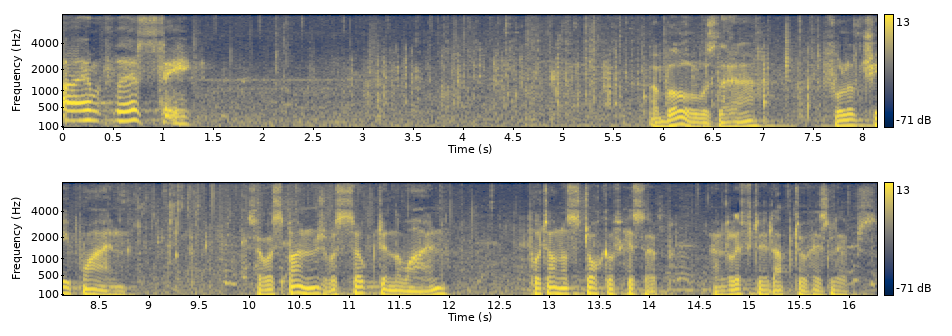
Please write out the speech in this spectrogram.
I am thirsty. A bowl was there, full of cheap wine. So a sponge was soaked in the wine, put on a stalk of hyssop, and lifted up to his lips.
